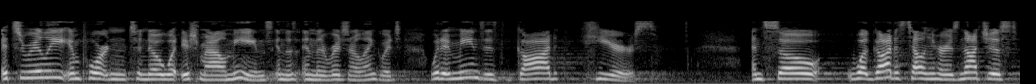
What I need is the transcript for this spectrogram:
It's really important to know what Ishmael means in the, in the original language. What it means is God hears. And so what God is telling her is not just,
